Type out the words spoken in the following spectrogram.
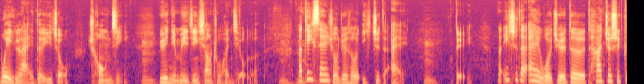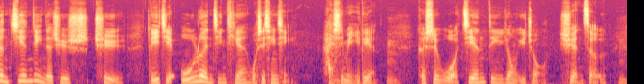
未来的一种憧憬。嗯，因为你们已经相处很久了。嗯，那第三种就是说一致的爱。嗯，对，那意志的爱，我觉得他就是更坚定的去去理解，无论今天我是亲情还是迷恋，嗯，可是我坚定用一种选择，嗯。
